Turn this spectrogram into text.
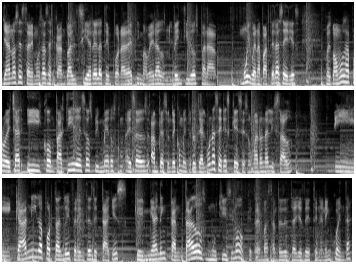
ya nos estaremos acercando al cierre de la temporada de primavera 2022 para muy buena parte de las series, pues vamos a aprovechar y compartir esos primeros, esa ampliación de comentarios de algunas series que se sumaron al listado y que han ido aportando diferentes detalles que me han encantado muchísimo, que traen bastantes detalles de tener en cuenta.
